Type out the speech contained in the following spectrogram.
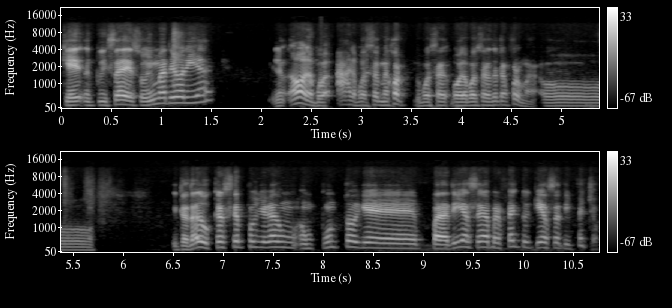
que quizás de su misma teoría, oh, lo puede, ah, lo puede hacer mejor, lo puede hacer, o lo puede hacer de otra forma, o... y tratar de buscar siempre llegar a un, punto que para ti sea perfecto y quede satisfecho.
